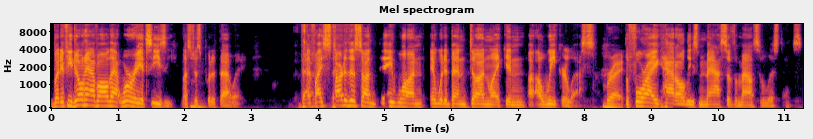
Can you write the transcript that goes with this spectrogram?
But if you don't have all that worry, it's easy. Let's just hmm. put it that way. That- If I started this on day one, it would have been done like in a week or less Right. before I had all these massive amounts of listings.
